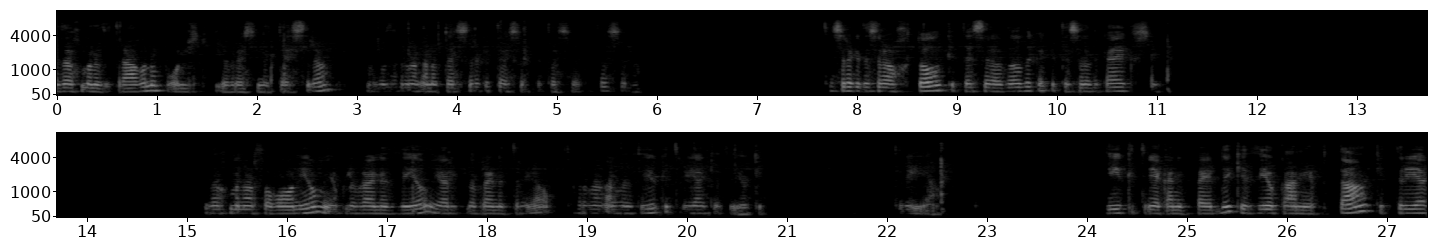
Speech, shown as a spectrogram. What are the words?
Εδώ έχουμε ένα τετράγωνο που όλες τις πλευρές είναι 4. Οπότε θα πρέπει να κάνω 4 και 4 και 4 και 4. 4 και 4 8 και 4 12 και 4 16. Εδώ έχουμε ένα ορθογώνιο, μία πλευρά είναι 2, η άλλη πλευρά είναι 3. Θα πρέπει να κάνουμε 2 και 3 και 2 και 3. 2 και 3 κάνει 5 και 2 κάνει 7 και 3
